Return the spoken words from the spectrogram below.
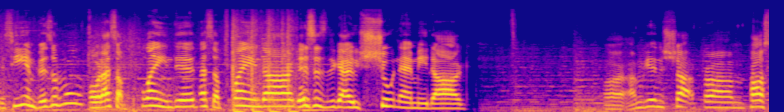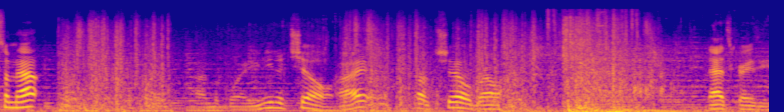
Is he invisible? Oh, that's a plane, dude. That's a plane, dog. This is the guy who's shooting at me, dog. All right, I'm getting shot from across the map. All right, my boy, you need to chill, all right? Oh, chill, bro. That's crazy.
